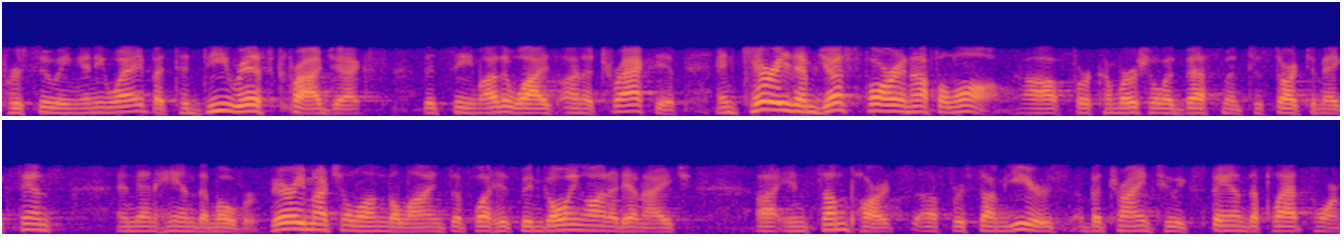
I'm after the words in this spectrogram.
pursuing anyway, but to de-risk projects that seem otherwise unattractive and carry them just far enough along uh, for commercial investment to start to make sense and then hand them over. Very much along the lines of what has been going on at NIH uh, in some parts uh, for some years, but trying to expand the platform.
